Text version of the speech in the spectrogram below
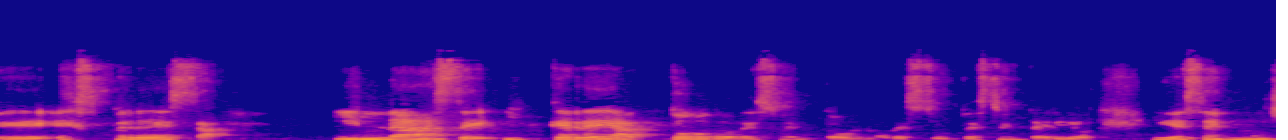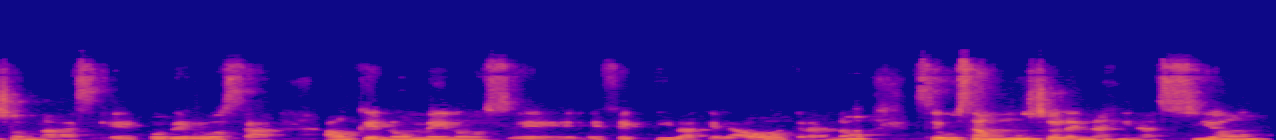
eh, expresa y nace y crea todo de su entorno, de su, de su interior. Y esa es mucho más eh, poderosa, aunque no menos eh, efectiva que la otra, ¿no? Se usa mucho la imaginación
